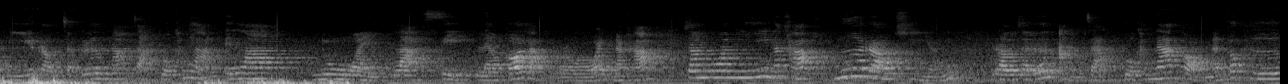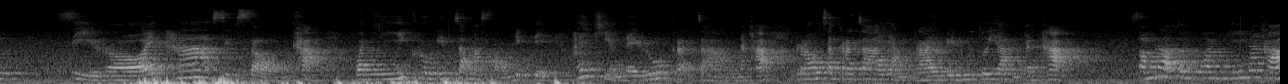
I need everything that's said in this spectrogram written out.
บนี้เราจะเริ่มนับจากตัวข้างหลังเป็นหลัก หน่วย หลักสิบแล้วก็หลักร้อยนะคะจำนวนนี้นะคะ เมื่อเราเขียน เราจะเริ่มอ่านจากตัวข้างหน้าก่อนนั่นก็คือ 452 ค่ะ วันนี้ครูนิดจะมาสอนเด็กๆ ให้เขียนในรูปกระจายนะคะ เราจะกระจายอย่างไรไปดูตัวอย่างกันค่ะสำหรับจำนวนนี้นะคะ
